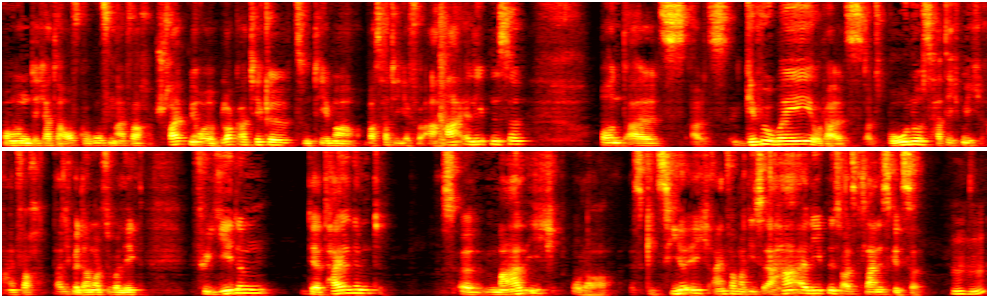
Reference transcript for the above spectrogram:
Und ich hatte aufgerufen, einfach schreibt mir eure Blogartikel zum Thema, was hattet ihr für Aha-Erlebnisse? Und als, als Giveaway oder als, als Bonus hatte ich mich einfach, hatte ich mir damals überlegt, für jeden, der teilnimmt, äh, mal ich oder skizziere ich einfach mal dieses Aha-Erlebnis als kleine Skizze. Mhm.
